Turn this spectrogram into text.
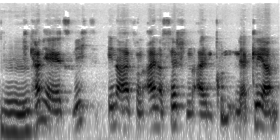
Mhm. Ich kann ja jetzt nicht innerhalb von einer Session einem Kunden erklären,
